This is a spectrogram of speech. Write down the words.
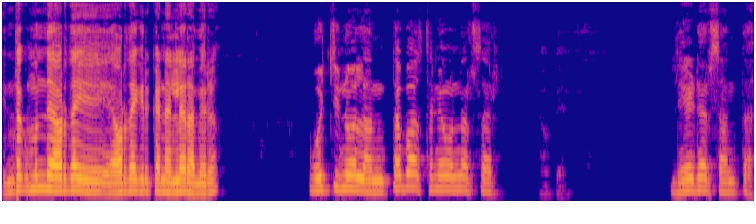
ఇంతకు ముందు ఎవరి దగ్గర ఎవరి దగ్గరికి వెళ్ళారా మీరు? వచ్చిన వాళ్ళు అంతా బాస్తూనే ఉన్నారు సార్. లీడర్స్ అంతా.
